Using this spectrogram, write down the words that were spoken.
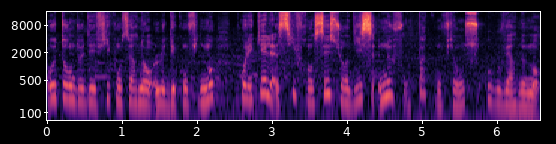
Autant de défis concernant le déconfinement pour lesquels 6 Français sur 10 ne font pas confiance au gouvernement.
